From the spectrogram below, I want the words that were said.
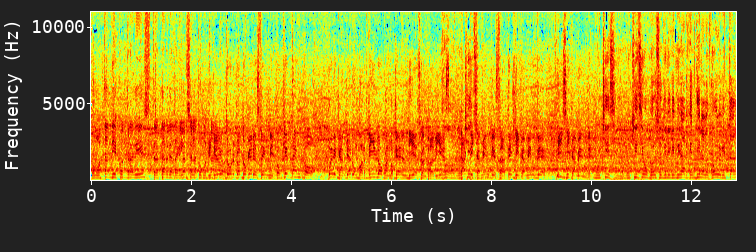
como están 10 contra 10, tratar de arreglársela como Mi están querido ahora. Turco, tú que eres técnico, ¿qué tanto puede cambiar un partido cuando quedan 10 contra 10? No, muchísimo. tácticamente, estratégicamente, físicamente. Muchísimo, muchísimo. Por eso tiene que mirar Argentina los jugadores que están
